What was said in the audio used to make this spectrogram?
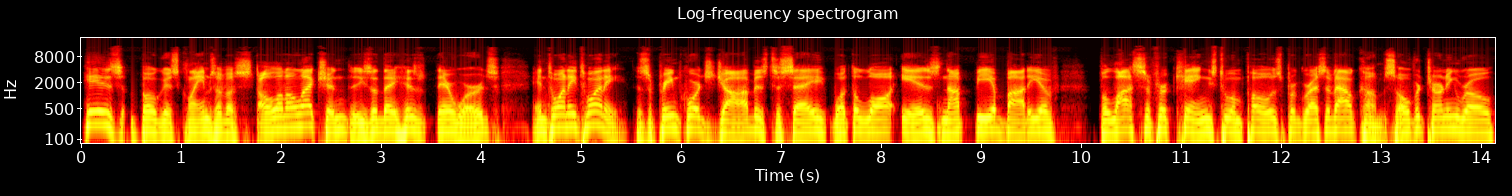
his bogus claims of a stolen election. These are the, his, their words in 2020. The Supreme Court's job is to say what the law is, not be a body of philosopher kings to impose progressive outcomes. Overturning Roe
